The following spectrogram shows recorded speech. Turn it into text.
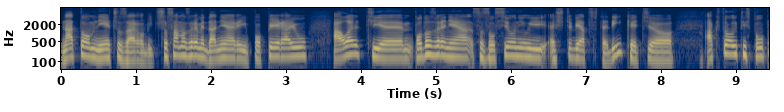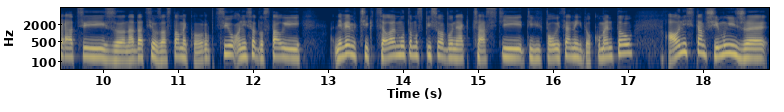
na tom niečo zarobiť. Čo samozrejme daniari popierajú, ale tie podozrenia sa zosilnili ešte viac vtedy, keď e, aktuality spolupráci s nadáciou Zastavme korupciu, oni sa dostali neviem, či k celému tomu spisu, alebo nejak časti tých policajných dokumentov a oni si tam všimli, že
